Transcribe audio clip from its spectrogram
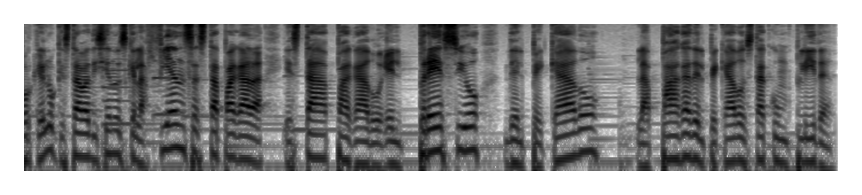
Porque lo que estaba diciendo es que la fianza está pagada, está pagado. El precio del pecado, la paga del pecado está cumplida.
